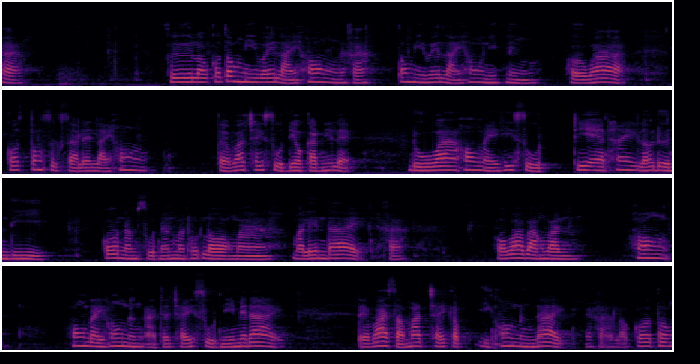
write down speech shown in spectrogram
ค่ะ คือเราก็ต้องมีไว้หลายห้องนะคะ ต้องมีไว้หลายห้องนิดนึงเพราะว่าก็ต้องศึกษาหลาย ๆ ห้อง แต่ว่าใช้สูตรเดียวกันนี่แหละ ดูว่าห้องไหนที่สูตรที่แอดให้แล้วเดินดี ก็นำสูตรนั้นมาทดลองมามาเล่นได้นะคะ เพราะว่าบางวันห้องห้องใดห้องหนึ่งอาจจะใช้สูตรนี้ไม่ได้ แต่ว่าสามารถใช้กับอีกห้องหนึ่งได้นะคะเราก็ต้อง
